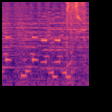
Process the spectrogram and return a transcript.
Let's go.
